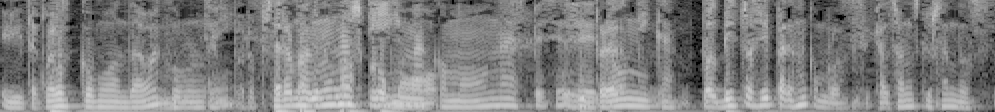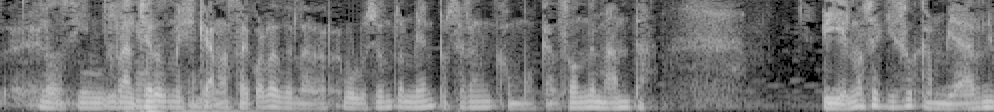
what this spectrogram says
¿Y te acuerdas cómo andaba? Con, sí. Pero pues eran unos como, como una especie de túnica. Pues visto así parecen como los calzones que usan los, eh, los rancheros mexicanos. ¿Te acuerdas de la revolución también? Pues eran como calzón de manta. Y él no se quiso cambiar ni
